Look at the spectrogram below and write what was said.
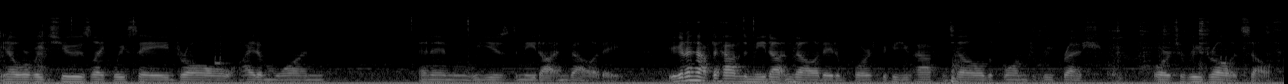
you know, where we choose, like we say, draw item one, and then we use the me dot invalidate. You're going to have to have the me dot invalidate, of course, because you have to tell the form to refresh or to redraw itself.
